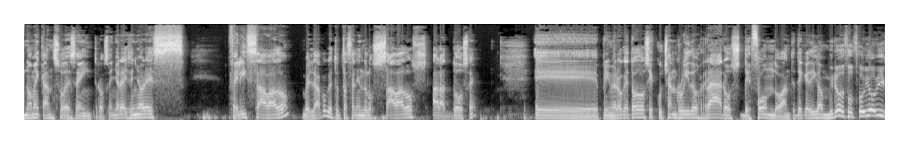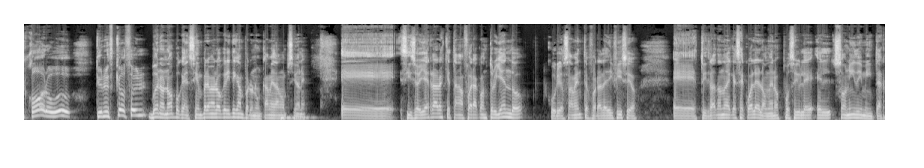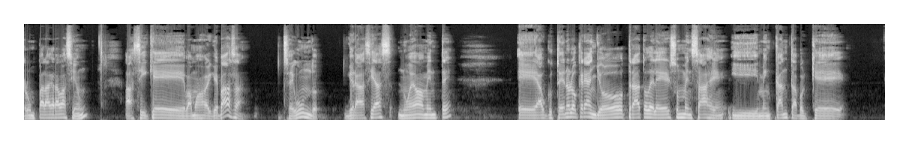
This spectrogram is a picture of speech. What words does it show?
no me canso de ese intro. Señoras y señores, feliz sábado, ¿verdad? Porque tú estás saliendo los sábados a las 12. Eh, primero que todo, si escuchan ruidos raros de fondo, antes de que digan, mira, eso soy abijaro, eh, tienes que hacer. Bueno, no, porque siempre me lo critican, pero nunca me dan opciones. Eh, si se oye raro, es que están afuera construyendo, curiosamente, fuera del edificio. estoy tratando de que se cuele lo menos posible el sonido y me interrumpa la grabación. Así que vamos a ver qué pasa. Segundo, gracias nuevamente eh, aunque ustedes no lo crean, yo trato de leer sus mensajes y me encanta porque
